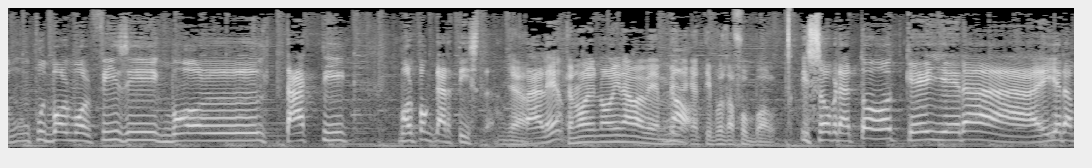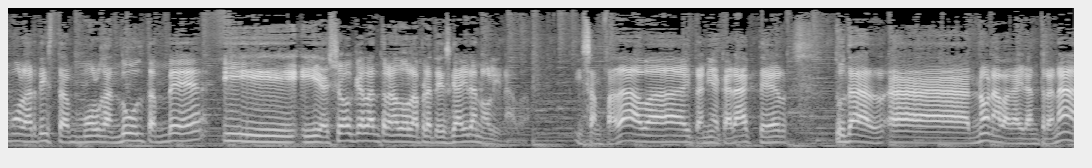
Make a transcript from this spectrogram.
un futbol molt físic, molt tàctic, molt poc d'artista. Ja. Vale? Que no, no li anava bé amb No. ell, aquest tipus de futbol. I sobretot que ell era, ell era molt artista, molt gandul també, i, i això que l'entrenador l'apretés gaire no li anava. I s'enfadava, i tenia caràcter. Total, eh, no anava gaire a entrenar.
